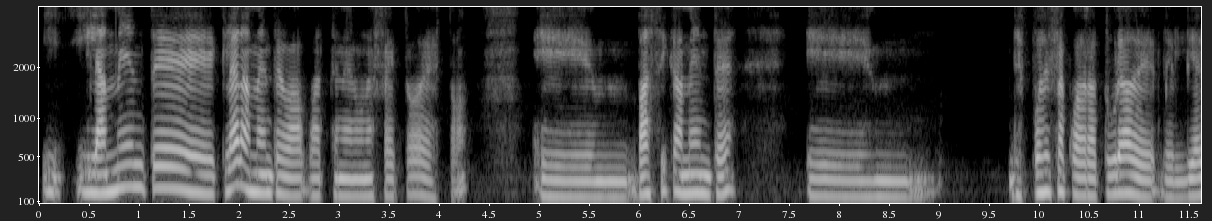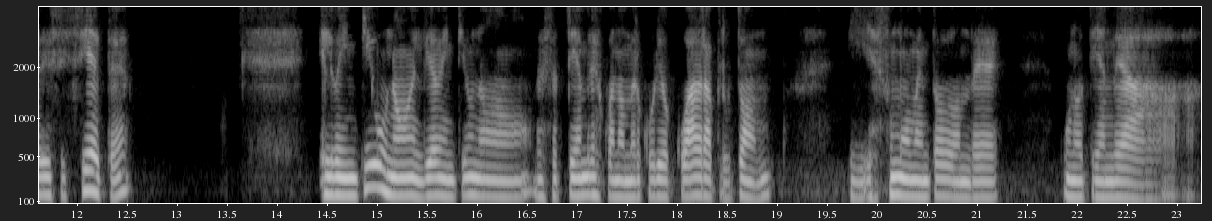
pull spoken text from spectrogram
Y, la mente claramente va, va a tener un efecto de esto. Em, básicamente, em, después de esa cuadratura del día 17, el 21, el día 21 de septiembre es cuando Mercurio cuadra a Plutón y es un momento donde uno tiende a,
